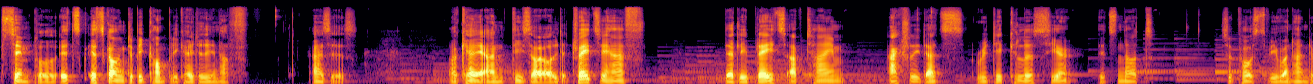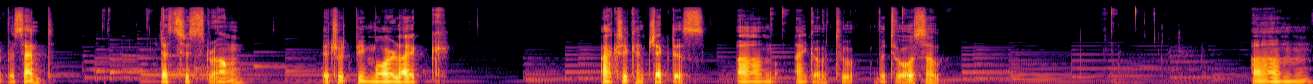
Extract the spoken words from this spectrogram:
simple. It's it's going to be complicated enough as is. Okay, and these are all the traits we have. Deadly Blades uptime. Actually, that's ridiculous here. It's not supposed to be 100%. That's just wrong. It should be more like... I actually can check this. Um, I go to Virtuoso. Um,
